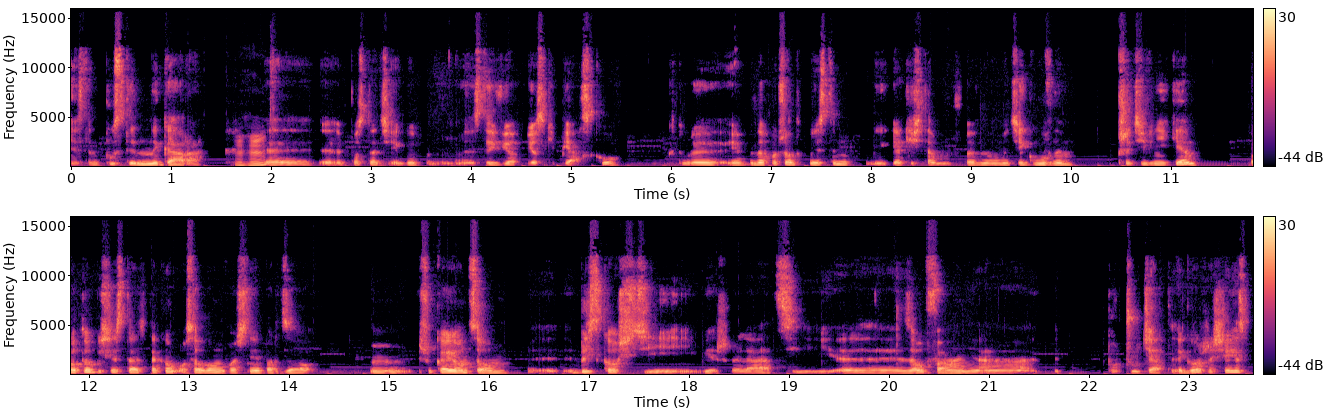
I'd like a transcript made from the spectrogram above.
jest ten pustynny Gara, mhm. e, e, postać jakby z tej wioski piasku, który jakby na początku jest tym jakiś tam w pewnym momencie głównym przeciwnikiem, po to, by się stać taką osobą właśnie bardzo szukającą y, bliskości, wiesz, relacji, y, zaufania, poczucia tego, że się jest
